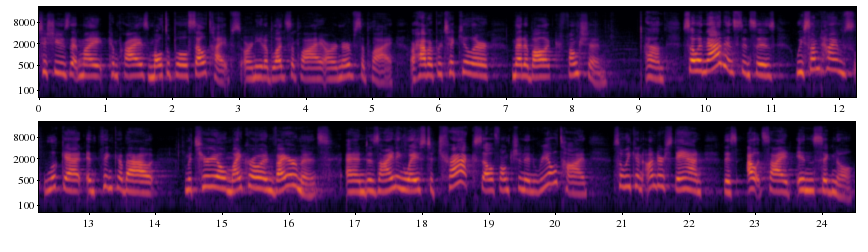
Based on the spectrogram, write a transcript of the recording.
tissues that might comprise multiple cell types or need a blood supply or a nerve supply or have a particular metabolic function? Um, so in that instances, we sometimes look at and think about material microenvironments and designing ways to track cell function in real time so we can understand this outside in signal.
